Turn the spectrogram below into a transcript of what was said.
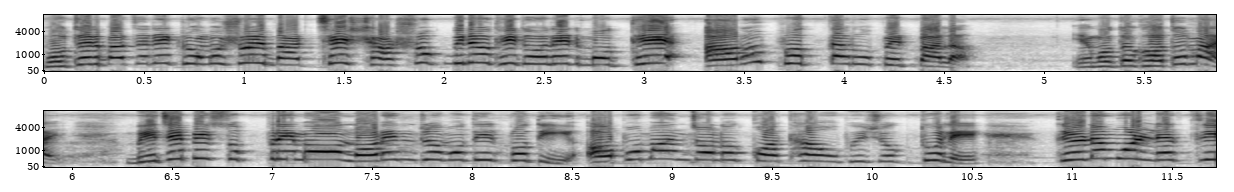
ভোটের বাজারে ক্রমশই বাড়ছে শাসক বিরোধী দলের মধ্যে আরও প্রত্যারোপের পালা। এমতো ঘটনায় বিজেপি সুপ্রিমো নরেন্দ্র মোদীর প্রতি অপমানজনক কথা অভিযোগ তুলে তৃণমূল নেত্রী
